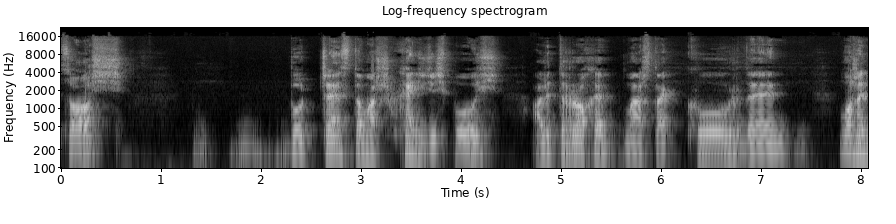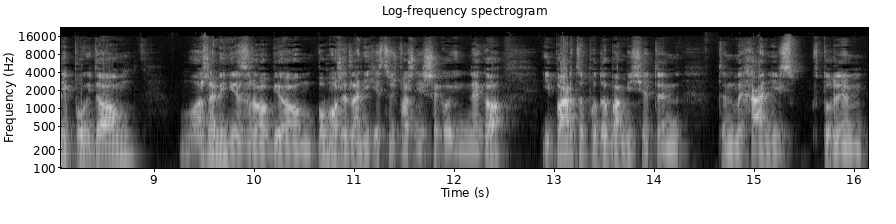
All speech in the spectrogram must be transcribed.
coś, bo często masz chęć gdzieś pójść, ale trochę masz tak, kurde, może nie pójdą, może mi nie zrobią, bo może dla nich jest coś ważniejszego innego. I bardzo podoba mi się ten, ten mechanizm, w którym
